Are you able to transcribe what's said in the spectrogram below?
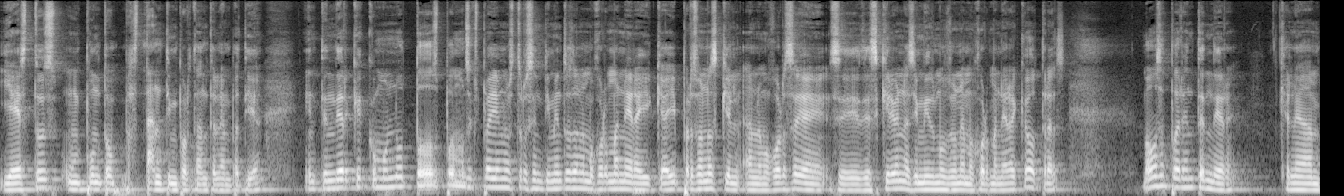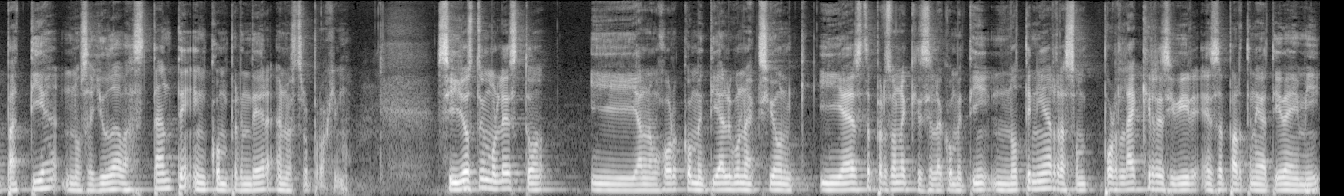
y esto es un punto bastante importante la empatía, entender que como no todos podemos explayar nuestros sentimientos de la mejor manera y que hay personas que a lo mejor se, se describen a sí mismos de una mejor manera que otras, vamos a poder entender que la empatía nos ayuda bastante en comprender a nuestro prójimo. Si yo estoy molesto y a lo mejor cometí alguna acción y a esta persona que se la cometí no tenía razón por la que recibir esa parte negativa de mí,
